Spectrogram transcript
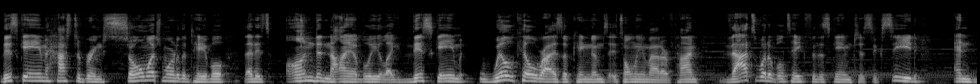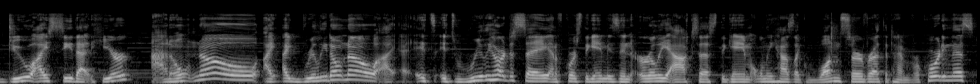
This game has to bring so much more to the table that it's undeniably like this game will kill rise of kingdoms. It's only a matter of time. That's what it will take for this game to succeed and do I see that here? I don't know. I, I really don't know. I it's it's really hard to say. And of course the game is in early access. The game only has like one server at the time of recording this.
